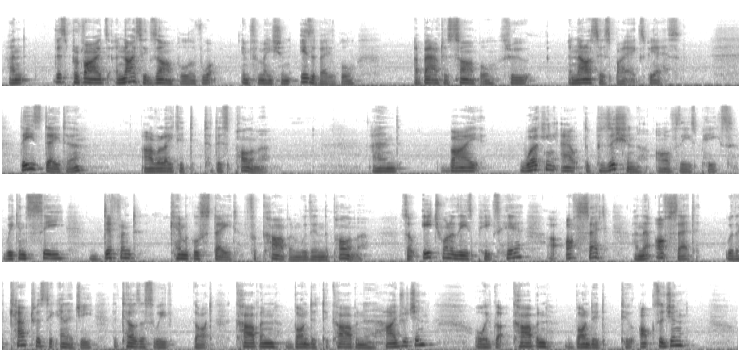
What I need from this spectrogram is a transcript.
And this provides a nice example of what information is available about a sample through analysis by XPS. These data are related to this polymer and by working out the position of these peaks we can see different chemical state for carbon within the polymer. So each one of these peaks here are offset and they're offset with a characteristic energy that tells us we've got carbon bonded to carbon and hydrogen or we've got carbon bonded to oxygen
